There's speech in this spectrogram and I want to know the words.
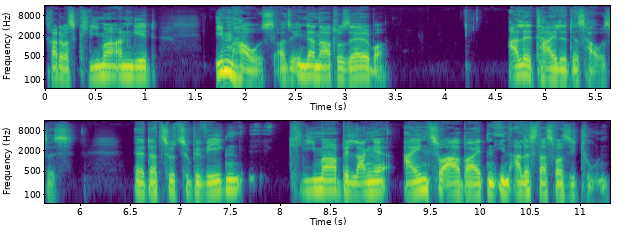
gerade was Klima angeht, im Haus, also in der NATO selber, alle Teile des Hauses äh, dazu zu bewegen, Klimabelange einzuarbeiten in alles das, was sie tun.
